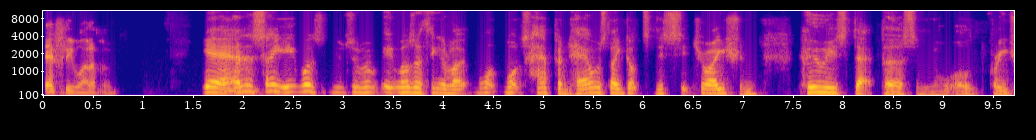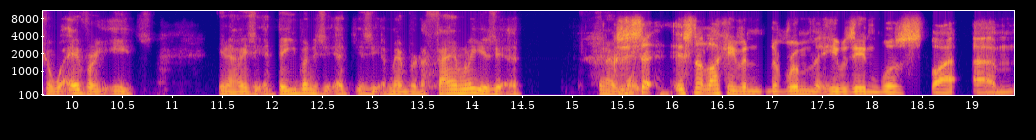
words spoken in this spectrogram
definitely one of them. Yeah, and I say, it was it was a thing of like what what's happened? How has they got to this situation? Who is that person or, or creature, whatever it is? You know, is it a demon? Is it a, is it a member of the family? Is it a you know? What- it's, it's not like even the room that he was in was like um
